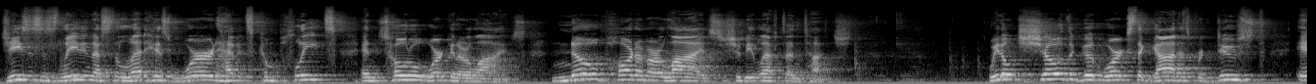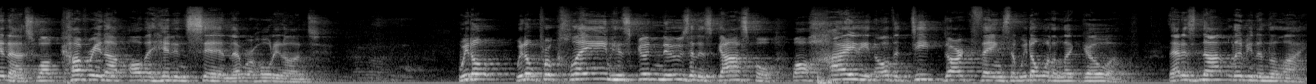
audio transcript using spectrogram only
Jesus is leading us to let his word have its complete and total work in our lives. No part of our lives should be left untouched. We don't show the good works that God has produced in us while covering up all the hidden sin that we're holding on to. We don't, we don't proclaim his good news and his gospel while hiding all the deep, dark things that we don't want to let go of. That is not living in the light.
